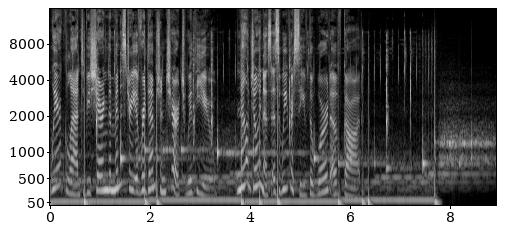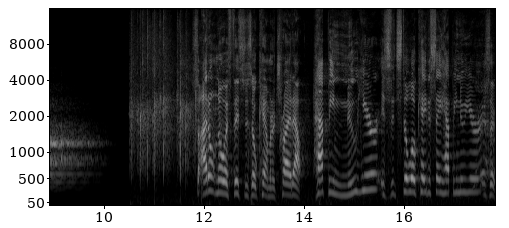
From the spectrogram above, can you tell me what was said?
We're glad to be sharing the ministry of Redemption Church with you. Now join us as we receive the Word of God. So I don't know if this is okay. I'm going to try it out. Happy New Year. Is it still okay to say Happy New Year? Is there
